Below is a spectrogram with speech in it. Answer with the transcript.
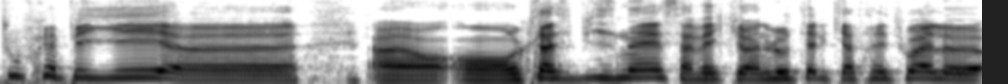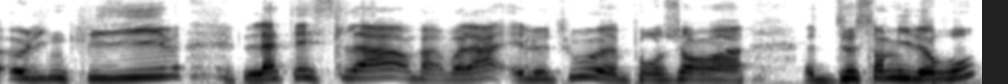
tout frais payé en, en classe business avec l'hôtel 4 étoiles all inclusive, la Tesla, enfin voilà, et le tout pour genre euh, 200 000 euros,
